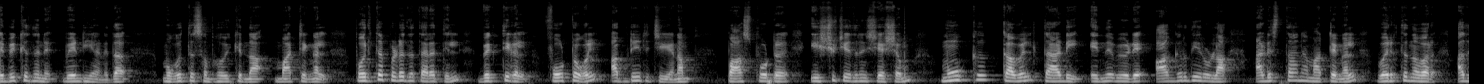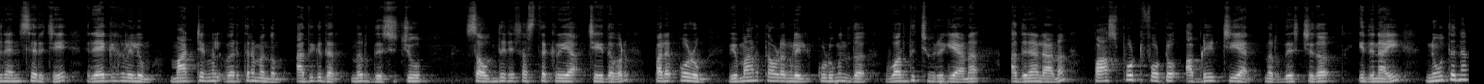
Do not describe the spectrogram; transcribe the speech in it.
ലഭിക്കുന്നതിന് വേണ്ടിയാണിത്. മുഖത്ത് സംഭവിക്കുന്ന മാറ്റങ്ങൾ പൊരുത്തപ്പെടുന്ന തരത്തിൽ വ്യക്തികൾ ഫോട്ടോകൾ അപ്ഡേറ്റ് ചെയ്യണം. പാസ്പോർട്ട് ഇഷ്യൂ ചെയ്തതിനു ശേഷം മൂക്ക് കവിൾ താടി എന്നിവയുടെ ആകൃതിയിലുള്ള അടിസ്ഥാന മാറ്റങ്ങൾ വരുത്തുന്നവർ അതിനനുസരിച്ച് രേഖകളിലും മാറ്റങ്ങൾ വരുത്തണമെന്നും അധികൃതർ നിർദ്ദേശിച്ചു. സൗന്ദര്യ ശസ്ത്രക്രിയ ചെയ്തവർ പലപ്പോഴും വിമാനത്താവളങ്ങളിൽ കുടുങ്ങുന്നത് വർദ്ധിച്ചു വരികയാണ് അതിനാലാണ് പാസ്പോർട്ട് ഫോട്ടോ അപ്ഡേറ്റ് ചെയ്യാൻ നിർദ്ദേശിച്ചത്. ഇതിനായി നൂതന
